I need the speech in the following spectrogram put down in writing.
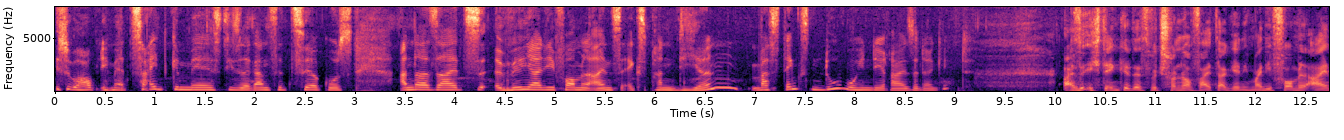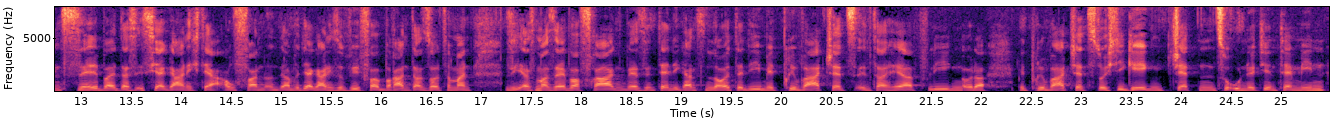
ist überhaupt nicht mehr zeitgemäß, dieser ganze Zirkus. Andererseits will ja die Formel 1 expandieren. Was denkst du, wohin die Reise da geht? Also ich denke, das wird schon noch weitergehen. Ich meine, die Formel 1 selber, das ist ja gar nicht der Aufwand und da wird ja gar nicht so viel verbrannt. Da sollte man sich erstmal selber fragen, wer sind denn die ganzen Leute, die mit Privatjets hinterher fliegen oder mit Privatjets durch die Gegend jetten zu unnötigen Terminen.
